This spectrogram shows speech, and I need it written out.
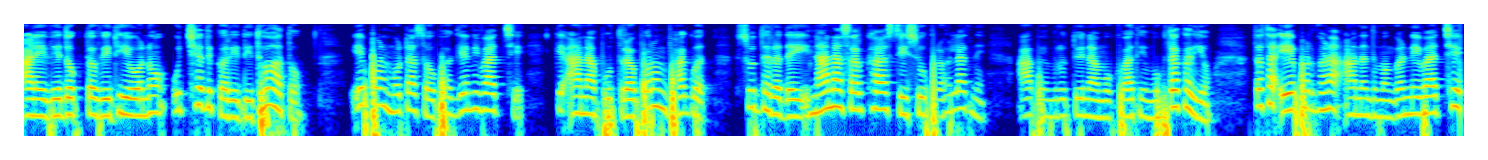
આણે વેદોક્ત વિધિઓનો ઉચ્છેદ કરી દીધો હતો. એ પણ મોટા સૌભાગ્યની વાત છે કે આના પુત્ર પરમ ભાગવત શુદ્ધ હૃદય નાના સરખા શિશુ પ્રહલાદને આપે મૃત્યુના મુખમાંથી મુક્ત કર્યો. તથા એ પણ ઘણા આનંદ મંગળની વાત છે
